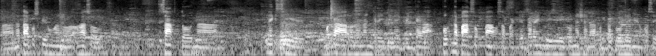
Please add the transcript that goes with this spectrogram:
ah, natapos ko yung ano, kaso sakto na next year magkakaroon na ng grade 11 kaya po, napasok pa ako sa part pero hindi ko na siya napagpatuloy ngayon kasi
